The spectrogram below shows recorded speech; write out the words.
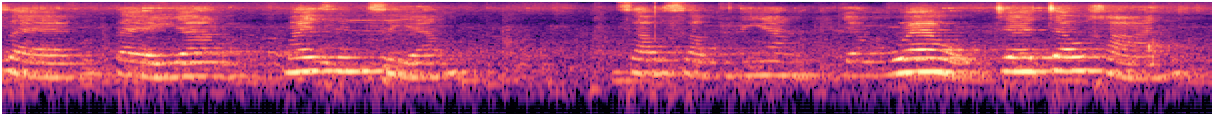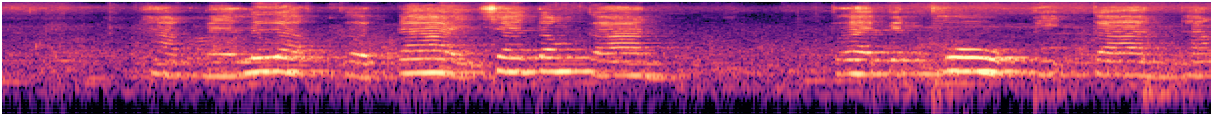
แสงแต่ยังไม่สิ้นเสียงสาวสำเนียงยังแววเจ้าเจ้าขาน หากแม่เลือกเกิดได้ใช่ต้องการกลายเป็นผู้พิการทาง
